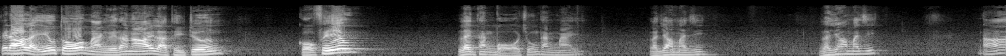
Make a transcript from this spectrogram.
Cái đó là yếu tố mà người ta nói là thị trường cổ phiếu lên thang bộ xuống thang máy. Là do margin. Là do margin đó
